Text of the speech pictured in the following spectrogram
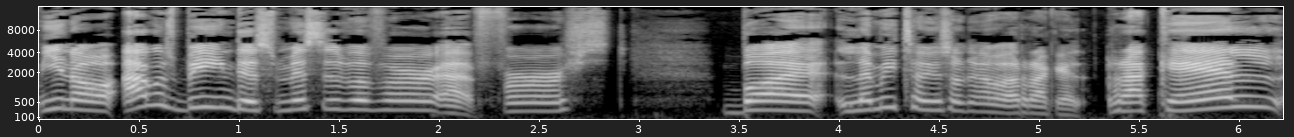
you know, I was being dismissive of her at first but let me tell you something about Raquel. Raquel,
